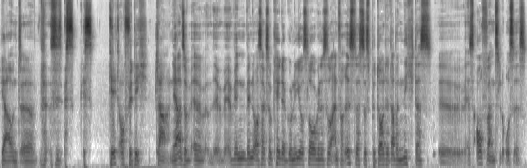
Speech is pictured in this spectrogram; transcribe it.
Ja, und äh, es, es, es gilt auch für dich, klar. Ja, also äh, wenn, wenn du auch sagst, okay, der Goneo-Slogan ist so einfach ist, dass das bedeutet aber nicht, dass äh, es aufwandslos ist.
